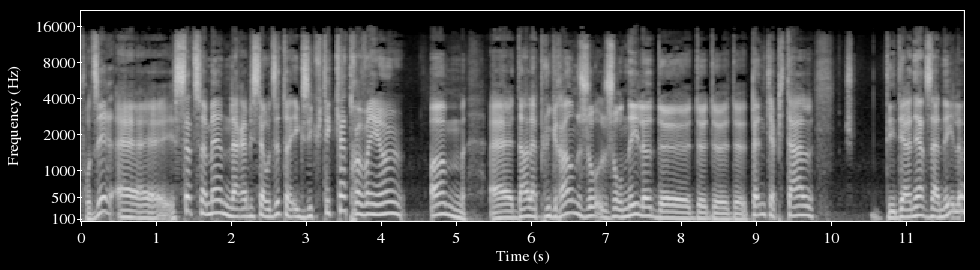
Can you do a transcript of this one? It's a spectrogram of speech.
Faut dire, euh, cette semaine, l'Arabie Saoudite a exécuté 81 hommes euh, dans la plus grande jour- journée là, de, de, de, de peine capitale des dernières années. Là.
